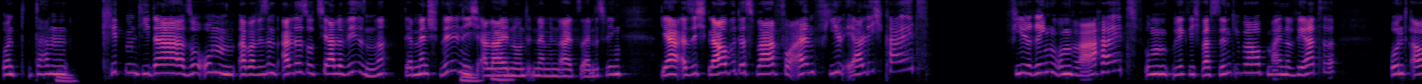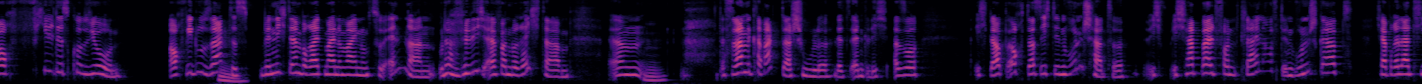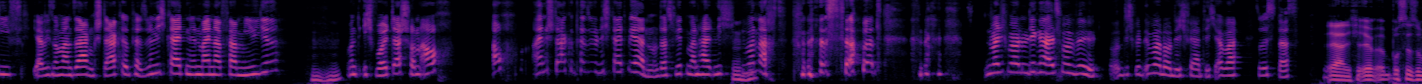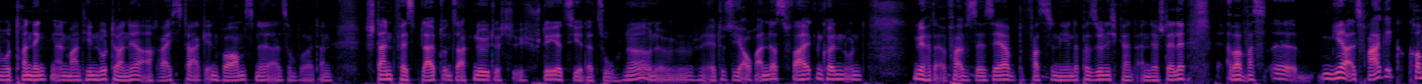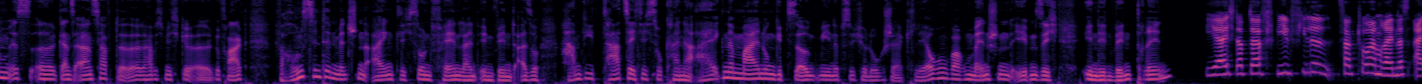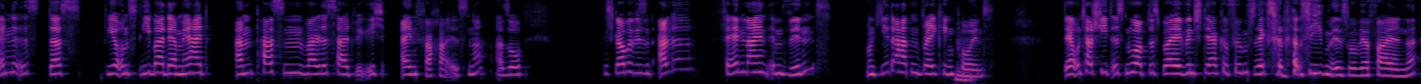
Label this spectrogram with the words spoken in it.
Und dann mhm. Kippen die da so um. Aber wir sind alle soziale Wesen, ne? Der Mensch will nicht mhm. alleine und in der Minderheit sein. Deswegen, ja, also ich glaube, das war vor allem viel Ehrlichkeit viel ringen um Wahrheit, um wirklich, was sind überhaupt meine Werte und auch viel Diskussion. Auch wie du sagtest, hm. bin ich denn bereit, meine Meinung zu ändern oder will ich einfach nur Recht haben? Ähm, hm. Das war eine Charakterschule letztendlich. Also ich glaube auch, dass ich den Wunsch hatte. Ich, ich habe halt von klein auf den Wunsch gehabt, ich habe relativ, ja, wie soll man sagen, starke Persönlichkeiten in meiner Familie. Mhm. Und ich wollte da schon auch, auch eine starke Persönlichkeit werden. Und das wird man halt nicht mhm. über Nacht. Das dauert manchmal länger, als man will. Und ich bin immer noch nicht fertig. Aber so ist das. Ja, ich äh, musste so dran denken an Martin Luther, ne, ach, Reichstag in Worms, ne, also wo er dann standfest bleibt und sagt, nö, ich, ich stehe jetzt hier dazu, ne, und äh, er hätte sich auch anders verhalten können und ja, hat eine sehr, sehr faszinierende Persönlichkeit an der Stelle. Aber was äh, mir als Frage gekommen ist, äh, ganz ernsthaft, äh, habe ich mich ge äh, gefragt, warum sind denn Menschen eigentlich so ein Fanland im Wind? Also haben die tatsächlich so keine eigene Meinung? Gibt es irgendwie eine psychologische Erklärung, warum Menschen eben sich in den Wind drehen? Ja, ich glaube, da spielen viele Faktoren rein. Das eine ist, dass wir uns lieber der Mehrheit anpassen, weil es halt wirklich einfacher ist, ne? Also, ich glaube, wir sind alle Fanline im Wind und jeder hat einen Breaking hm. Point. Hm. Der Unterschied ist nur, ob das bei Windstärke 5, 6 oder 7 ist, wo wir fallen, ne?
